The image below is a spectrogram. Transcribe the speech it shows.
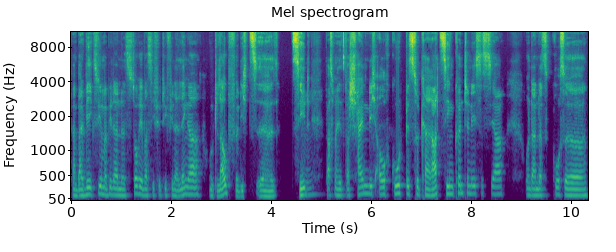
dann bei WXW mal wieder 'ne Story, was sich wirklich wieder länger und glaubwürdig äh, zieht, Mhm. was man jetzt wahrscheinlich auch gut bis zur Karat ziehen könnte nächstes Jahr und dann das große,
